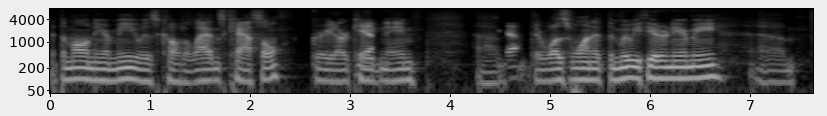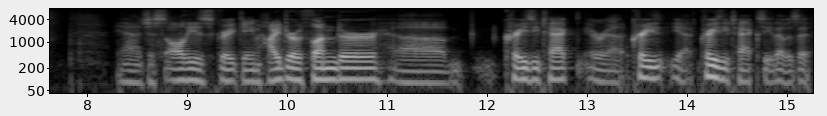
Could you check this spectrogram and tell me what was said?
at the mall near me was called Aladdin's Castle. Great arcade Yep. name. Um, Yeah. There was one at the movie theater near me. Um, yeah, just all these great games. Hydro Thunder, um, Crazy or uh, crazy yeah Crazy Taxi. That was it.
